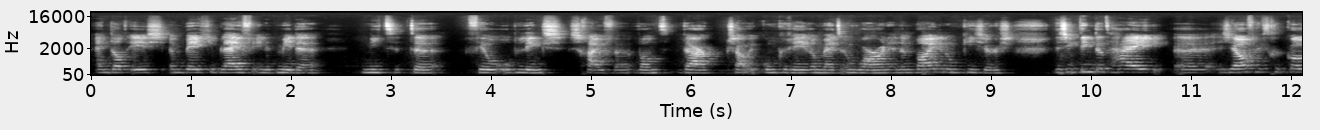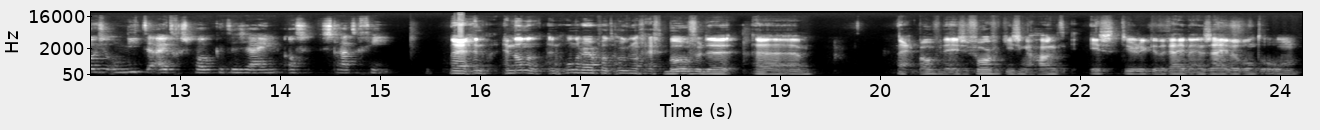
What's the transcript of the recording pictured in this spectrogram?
En dat is een beetje blijven in het midden. Niet te veel op links schuiven. Want daar zou ik concurreren met een Warren en een Biden om kiezers. Dus ik denk dat hij uh, zelf heeft gekozen om niet te uitgesproken te zijn als strategie. Nou en, en dan een, een, onderwerp wat ook nog echt boven, de, uh, nou ja, boven deze voorverkiezingen hangt, is natuurlijk het rijden en zeilen rondom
